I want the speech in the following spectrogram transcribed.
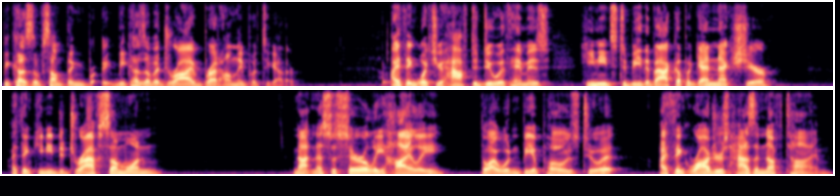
because of something because of a drive Brett Hundley put together. I think what you have to do with him is he needs to be the backup again next year. I think you need to draft someone not necessarily highly, though I wouldn't be opposed to it. I think Rodgers has enough time.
